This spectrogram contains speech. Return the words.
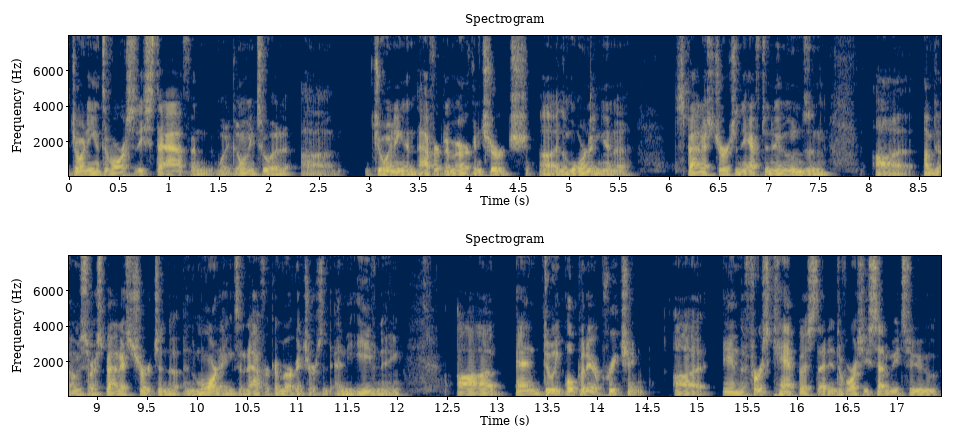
joining InterVarsity staff and going to a uh, joining an African American church uh, in the morning and a Spanish church in the afternoons, and uh, I'm, I'm, sorry, Spanish church in the, in the mornings and African American church in, in, the evening, uh, and doing open air preaching. Uh, in the first campus that InterVarsity sent me to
